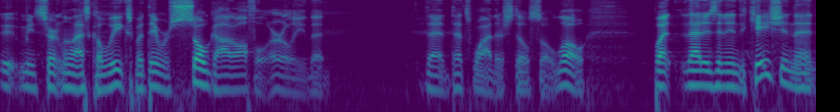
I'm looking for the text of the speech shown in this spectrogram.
I mean, certainly the last couple weeks, but they were so god awful early that that that's why they're still so low. But that is an indication that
